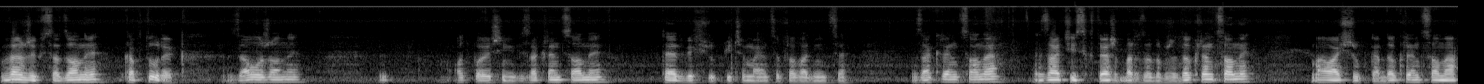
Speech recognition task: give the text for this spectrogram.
Wężyk wsadzony, kapturek założony, odpowietrznik zakręcony, te dwie śrubki trzymające prowadnicę zakręcone, zacisk też bardzo dobrze dokręcony, Mała śrubka dokręcona.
